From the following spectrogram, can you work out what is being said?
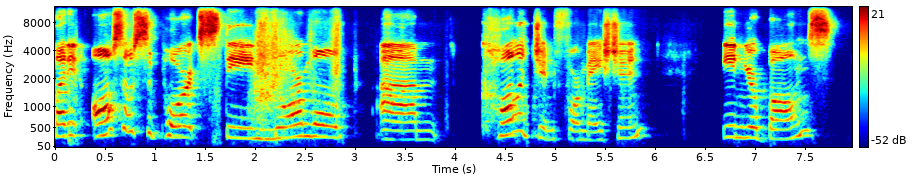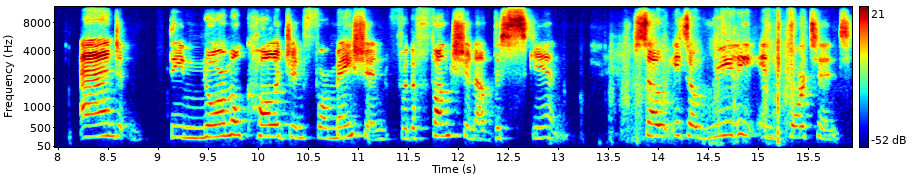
But it also supports the normal um, collagen formation in your bones and the normal collagen formation for the function of the skin. So it's a really important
